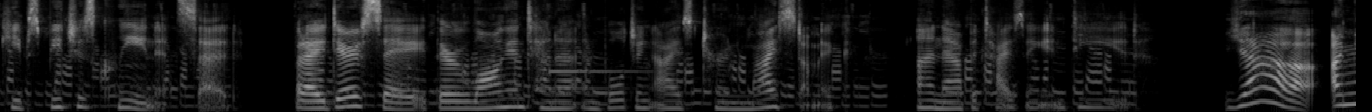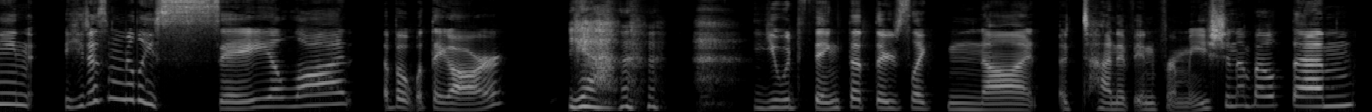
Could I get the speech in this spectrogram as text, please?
keeps beaches clean, it said. But I dare say their long antennae and bulging eyes turn my stomach unappetizing indeed. Yeah, I mean, he doesn't really say a lot about what they are. Yeah. You would think that there's like not a ton of information about them,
